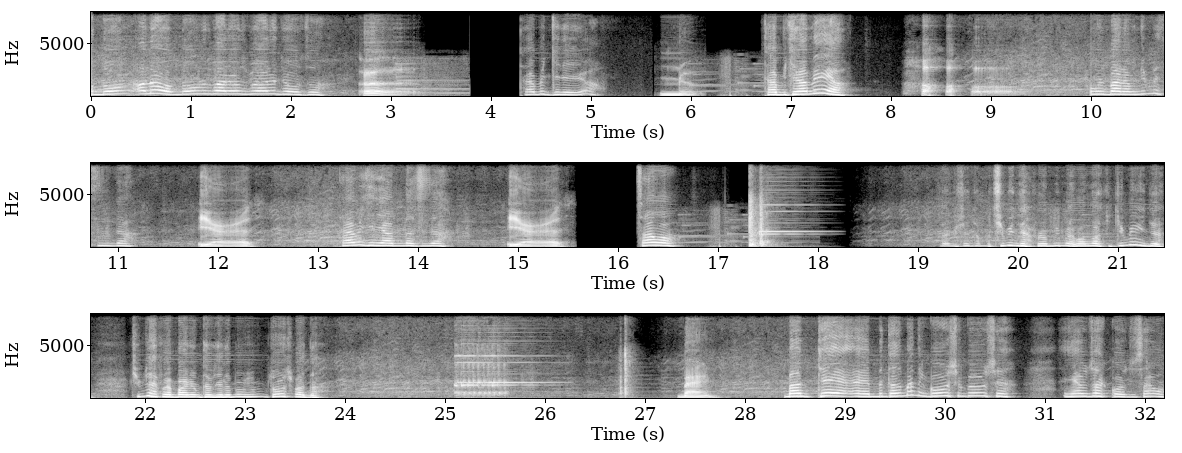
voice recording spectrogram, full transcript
No, alo, Bayramı mübarek olsun. uh Tabii ki de ya. no. Tabii ki de ya. Novruz Bayramı değil mi sizde? yes. Tabii ki de yanımda size. Yes. Sağ ol. Ben bir şey yapma. Kimin defa bilmem Allah ki kimiydi? Kim defa bayram tavsiye ederim? Soruşmadı. Ben Ben te, e, ben tanımadım. Koğuşu koğuşu. Ya uzak koğuşu sağ ol.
